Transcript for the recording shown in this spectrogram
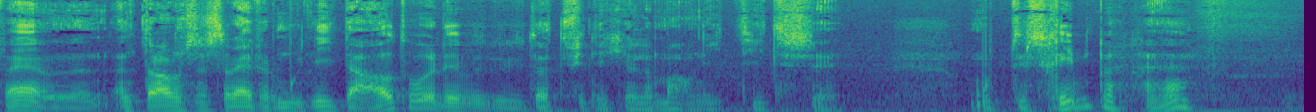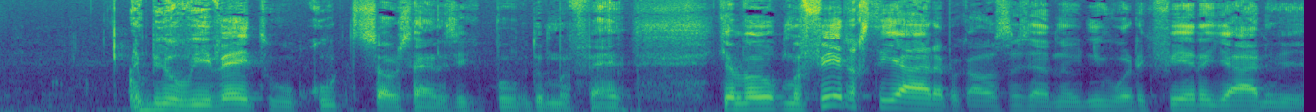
een, trouwens, een schrijver moet niet te oud worden. Dat vind ik helemaal niet iets uh, om te schimpen. Hè? Ik bedoel, wie weet hoe goed het zou zijn als ik bijvoorbeeld op mijn... Ik heb op mijn veertigste jaar heb ik alles gezegd. Nu, nu word ik 40 jaar. Nu,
